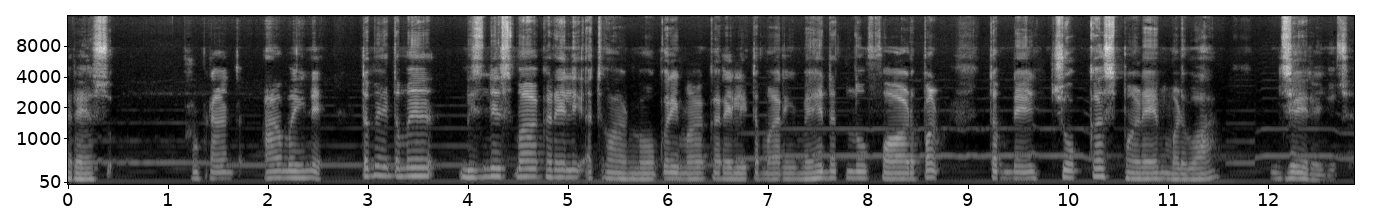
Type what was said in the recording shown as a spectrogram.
રહેશો. ઉપરાંત આ મહિને તમે તમે બિઝનેસમાં કરેલી અથવા નોકરીમાં કરેલી તમારી મહેનતનું ફળ પણ તમને ચોક્કસપણે મળવા જઈ રહ્યું છે.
